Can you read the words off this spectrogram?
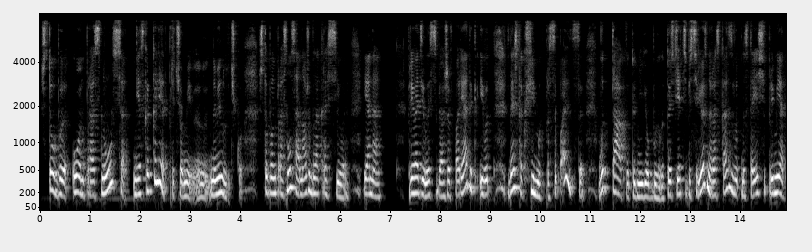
чтобы он проснулся, несколько лет, причем э, на минуточку, чтобы он проснулся, она уже была красивая. И она приводила себя уже в порядок. И вот, знаешь, как в фильмах просыпаются, вот так вот у нее было. То есть я тебе серьезно рассказываю вот настоящий пример.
